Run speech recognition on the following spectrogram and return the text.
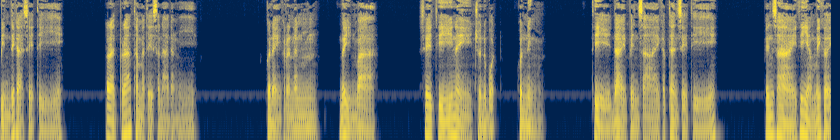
บินทิกาเศรษฐีตรัสพระธรรมเทศนาดังนี้ ก็ในกระนั้นได้ยินว่า เศรษฐีในชนบทคนหนึ่ง ที่ได้เป็นสายกับท่านเศรษฐี เป็นสายที่ยังไม่เคย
